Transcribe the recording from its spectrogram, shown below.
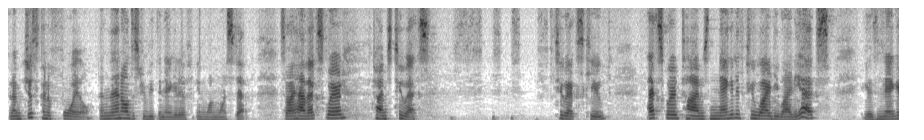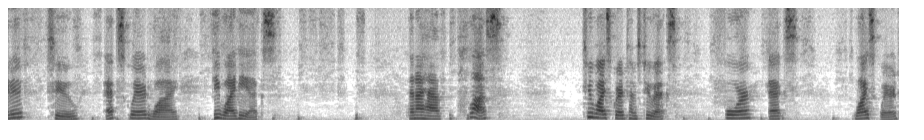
and I'm just going to FOIL, and then I'll distribute the negative in one more step. So I have x squared times 2x, 2x cubed. x squared times negative 2y dy dx is negative 2 x squared y dy dx. Then I have plus 2y squared times 2x, 4x y squared.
